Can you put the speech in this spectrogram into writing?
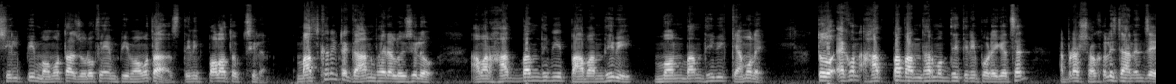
শিল্পী মমতাজ, ওরফে এমপি মমতাজ, তিনি পলাতক ছিলেন। মাঝখানে একটা গান ভাইরাল হয়েছিল, আমার হাত বান্ধবী, পা বান্ধবী, মন বান্ধবী কেমনে? তো এখন হাত, পা বান্ধার মধ্যে তিনি পড়ে গেছেন। আপনারা সকলে জানেন যে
